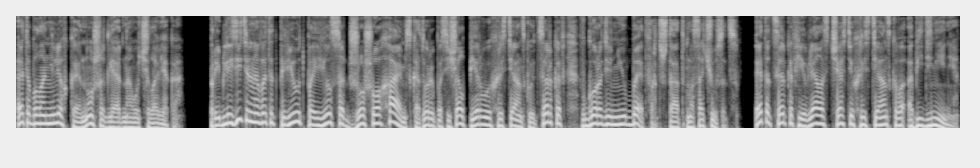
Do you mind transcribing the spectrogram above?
Это была нелегкая ноша для одного человека. Приблизительно в этот период появился Джошуа Хаймс, который посещал первую христианскую церковь в городе Нью-Бетфорд, штат Массачусетс. эта церковь являлась частью христианского объединения.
